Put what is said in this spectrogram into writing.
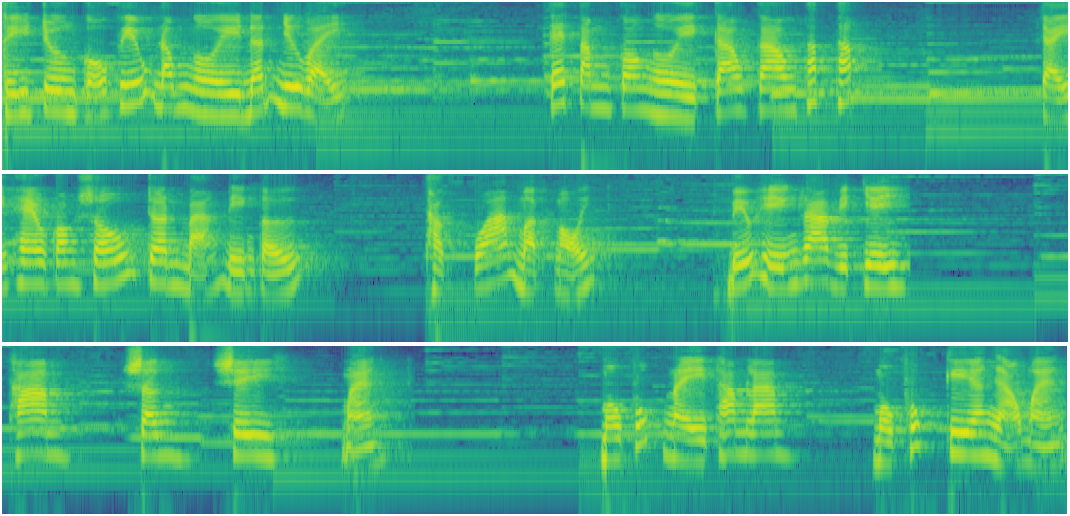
Thị trường cổ phiếu đông người đến như vậy. Cái tâm con người cao cao thấp thấp, chạy theo con số trên bảng điện tử. Thật quá mệt mỏi. Biểu hiện ra việc gì? Tham sân, si mạng một phút này tham lam, một phút kia ngạo mạn.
